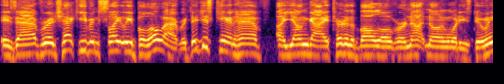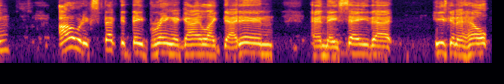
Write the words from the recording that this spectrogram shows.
is average, heck, even slightly below average. They just can't have a young guy turning the ball over, not knowing what he's doing. I would expect that they bring a guy like that in and they say that he's going to help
